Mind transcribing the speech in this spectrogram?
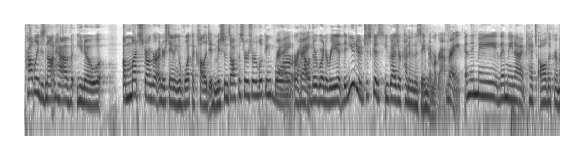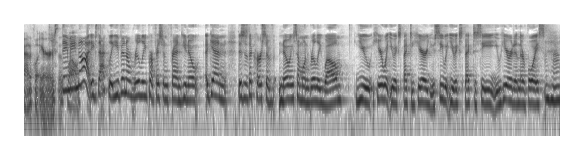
probably does not have, you know, a much stronger understanding of what the college admissions officers are looking for Right, or how right. they're going to read it than you do just because you guys are kind of in the same demographic. Right. And they may they may not catch all the grammatical errors. As They may not, exactly. Even a really proficient friend, you know, again, this is the curse of knowing someone really well. You hear what you expect to hear, you see what you expect to see, you hear it in their voice, Mm-hmm.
